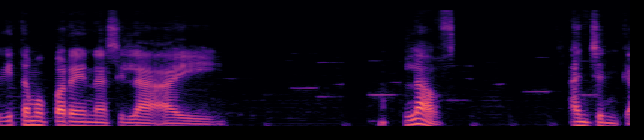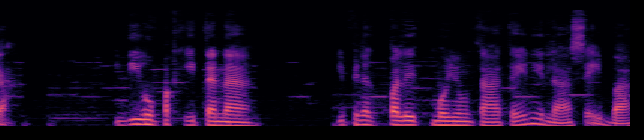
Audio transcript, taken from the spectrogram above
makita mo pa rin na sila ay loved. Andyan ka. Hindi mo pakita na ipinagpalit mo yung tatay nila sa iba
